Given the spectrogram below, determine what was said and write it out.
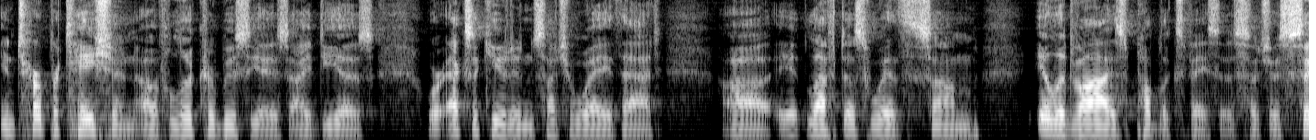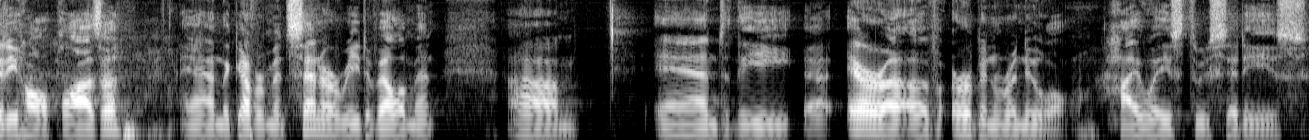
interpretation of Le Corbusier's ideas were executed in such a way that uh, it left us with some ill-advised public spaces, such as City Hall Plaza and the Government Center redevelopment, um, and the uh, era of urban renewal, highways through cities,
